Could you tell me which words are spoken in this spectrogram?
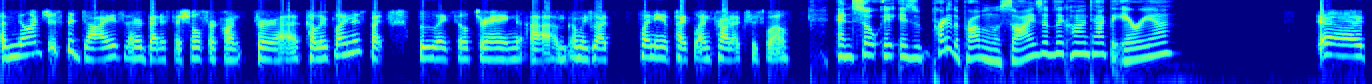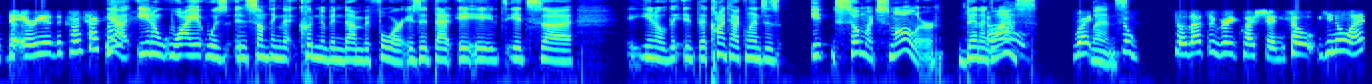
of not just the dyes that are beneficial for con- for uh, color blindness, but blue light filtering, um, and we've got plenty of pipeline products as well. And so, is part of the problem the size of the contact, the area? Uh, the area of the contact. Lens? Yeah, you know why it was something that couldn't have been done before. Is it that it, it, it's uh, you know the the contact lens is it's so much smaller than a glass oh, right. lens. So, so that's a great question. So you know what?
